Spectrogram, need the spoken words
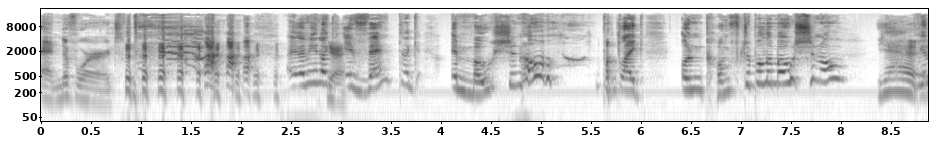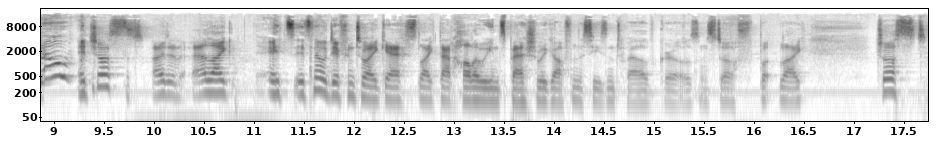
end of word. I mean, like Yeah. event, like emotional, but like uncomfortable emotional. Yeah, You know? it just I don't I like it's it's no different to I guess like that Halloween special we got from the season twelve girls and stuff, but like just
